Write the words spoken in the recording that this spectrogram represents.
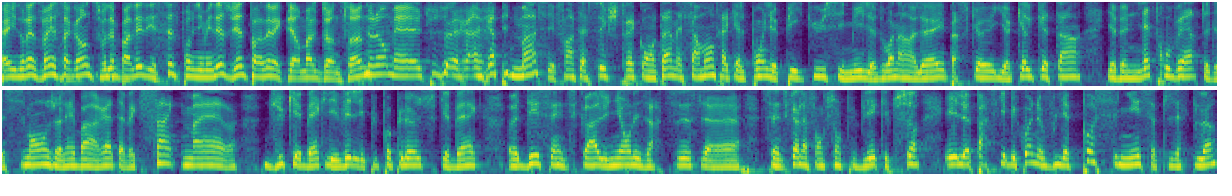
Hey, il nous reste 20 secondes. Tu voulais me parler des six premiers ministres. Je viens de parler avec Pierre-Marc Johnson. Non, non, mais tout, ra- rapidement, c'est fantastique, je suis très content, mais ça montre à quel point le PQ s'est mis le doigt dans l'œil parce qu'il y a quelque temps, il y avait une lettre ouverte de Simon Jolin Barrette avec cinq maires du Québec, les villes les plus populeuses du Québec, euh, des syndicats, l'Union des artistes, le syndicat de la fonction publique et tout ça. Et le Parti québécois ne voulait pas signer cette lettre-là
